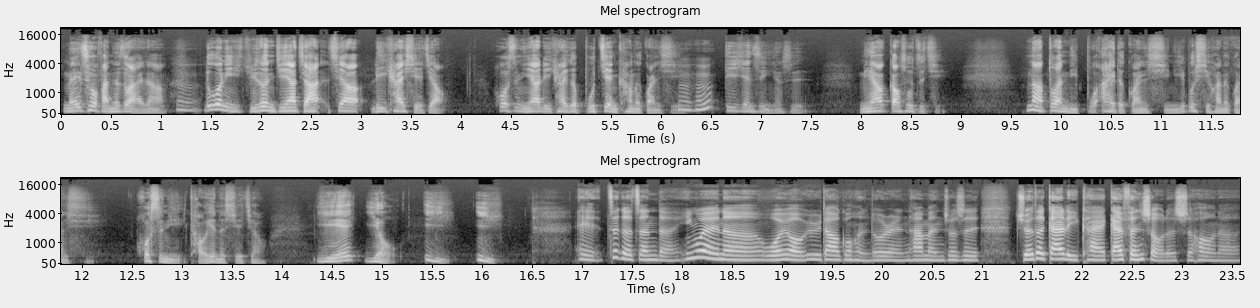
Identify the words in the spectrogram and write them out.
没错，反着做来的哈。嗯，如果你比如说你今天要加是要离开邪教，或是你要离开一个不健康的关系，嗯哼，第一件事情就是你要告诉自己，那段你不爱的关系，你不喜欢的关系，或是你讨厌的邪教，也有意义。哎、欸，这个真的，因为呢，我有遇到过很多人，他们就是觉得该离开、该分手的时候呢，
